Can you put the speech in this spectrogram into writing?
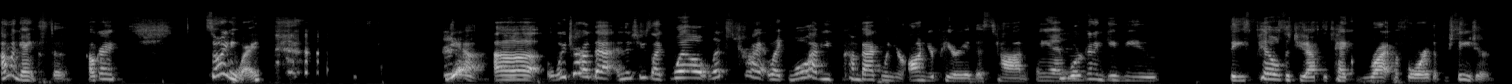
I'm a gangster. Okay. So anyway, yeah, uh, we tried that, and then she's like, "Well, let's try it. Like, we'll have you come back when you're on your period this time, and Mhm. we're gonna give you these pills that you have to take right before the procedure."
